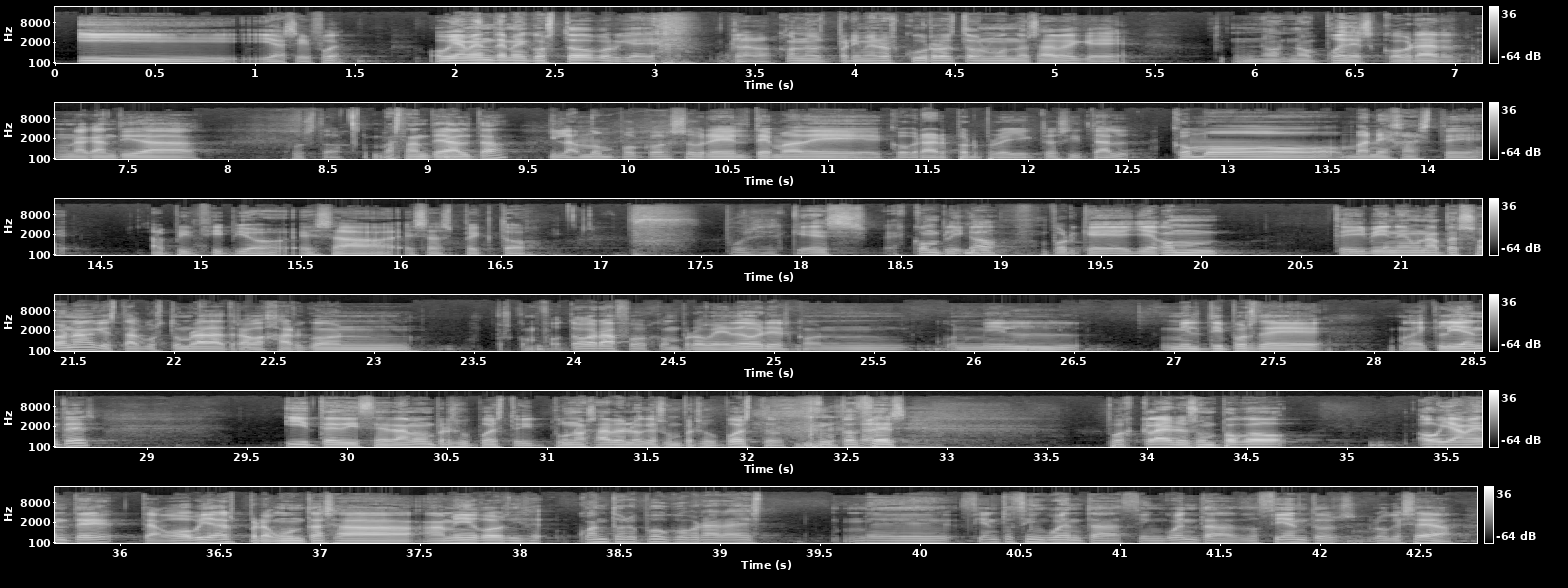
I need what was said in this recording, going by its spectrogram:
Y, y así fue. Obviamente me costó porque Claro. con los primeros curros todo el mundo sabe que no, no puedes cobrar una cantidad Justo. bastante alta. Hilando un poco sobre el tema de cobrar por proyectos y tal, ¿cómo manejaste al principio esa- ese aspecto? Pues es que es, es complicado, porque llega un, te viene una persona que está acostumbrada a trabajar con, pues con fotógrafos, con proveedores, con, con mil, mil tipos de, de clientes, y te dice, dame un presupuesto, y tú no sabes lo que es un presupuesto. Entonces, pues claro, es un poco, obviamente, te agobias, preguntas a amigos, dices, ¿cuánto le puedo cobrar a esto? Eh, 150, 50, 200, lo que sea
